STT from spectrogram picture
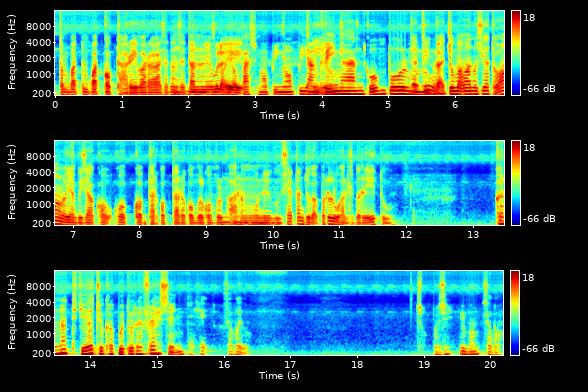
tempat-tempat kopdare para setan-setan Mm, lek kayak pas ngopi-ngopi yang Iya. keringan kumpul Jadi ngono kan. nggak cuma manusia doang loh yang bisa ko- ko- kopdar-kopdar kumpul-kumpul bareng Hmm. ngono. Setan juga perlu hal seperti itu. karena dia juga butuh refreshing Eh, sik, sapa iku? coba sih emang Sapa?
